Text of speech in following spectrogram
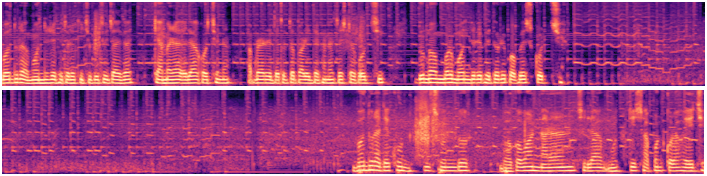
বন্ধুরা মন্দিরের ভেতরে কিছু কিছু জায়গায় ক্যামেরা এলাও করছে না। আপনারা যতটা পারি দেখানোর চেষ্টা করছি। দু নম্বর মন্দিরের ভেতরে প্রবেশ করছি। বন্ধুরা দেখুন, কি সুন্দর ভগবান নারায়ণ শিলা মূর্তি স্থাপন করা হয়েছে।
